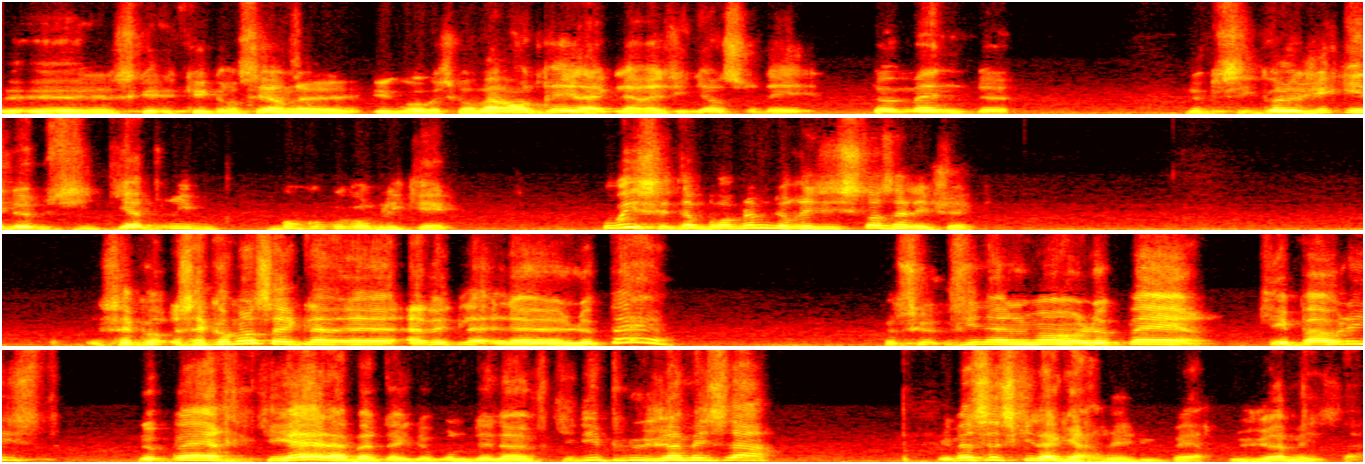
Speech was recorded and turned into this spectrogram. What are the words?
ce qui, concerne Hugo, parce qu'on va rentrer avec la résilience sur des domaines de psychologie et de psychiatrie beaucoup plus compliqués. Oui, c'est un problème de résistance à l'échec ça, commence avec, euh, le père. Parce que finalement, le père qui est pauliste, le père qui est la bataille de Pont-des-Neufs, qui dit plus jamais ça, et eh bien c'est ce qu'il a gardé du père, plus jamais ça.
